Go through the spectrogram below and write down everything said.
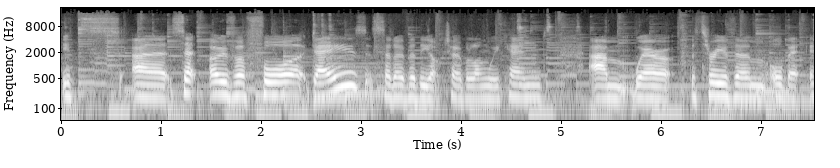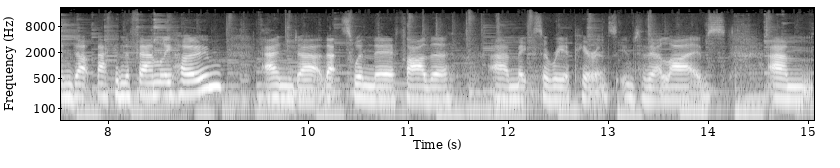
it's uh, set over four days, it's set over the October long weekend. Um, where the three of them all end up back in the family home and uh, that's when their father uh, makes a reappearance into their lives. Um,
